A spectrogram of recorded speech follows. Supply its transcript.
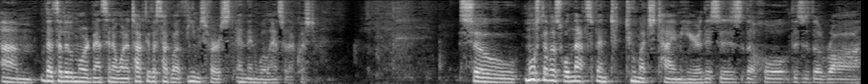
Um, that's a little more advanced than I want to talk to. Let's talk about themes first, and then we'll answer that question. So most of us will not spend too much time here. This is the whole, this is the raw,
